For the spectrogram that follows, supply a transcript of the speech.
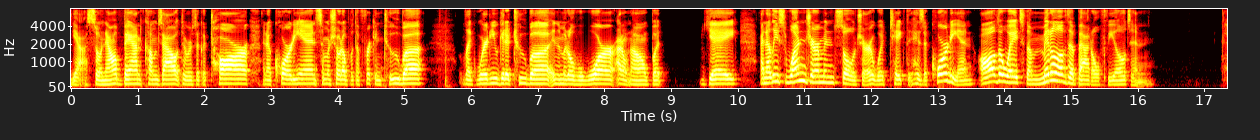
Yeah, so now a band comes out. There was a guitar, an accordion. Someone showed up with a freaking tuba. Like, where do you get a tuba in the middle of a war? I don't know, but yay. And at least one German soldier would take his accordion all the way to the middle of the battlefield and.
